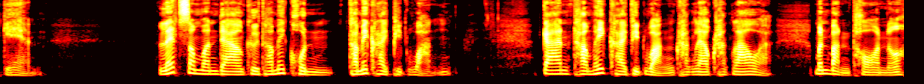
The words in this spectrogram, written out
again let someone down คือทำให้คนทำให้ใครผิดหวัง การทำให้ใครผิดหวังครั้งแล้วครั้งเล่าอะ มันบั่นทอนเนาะ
